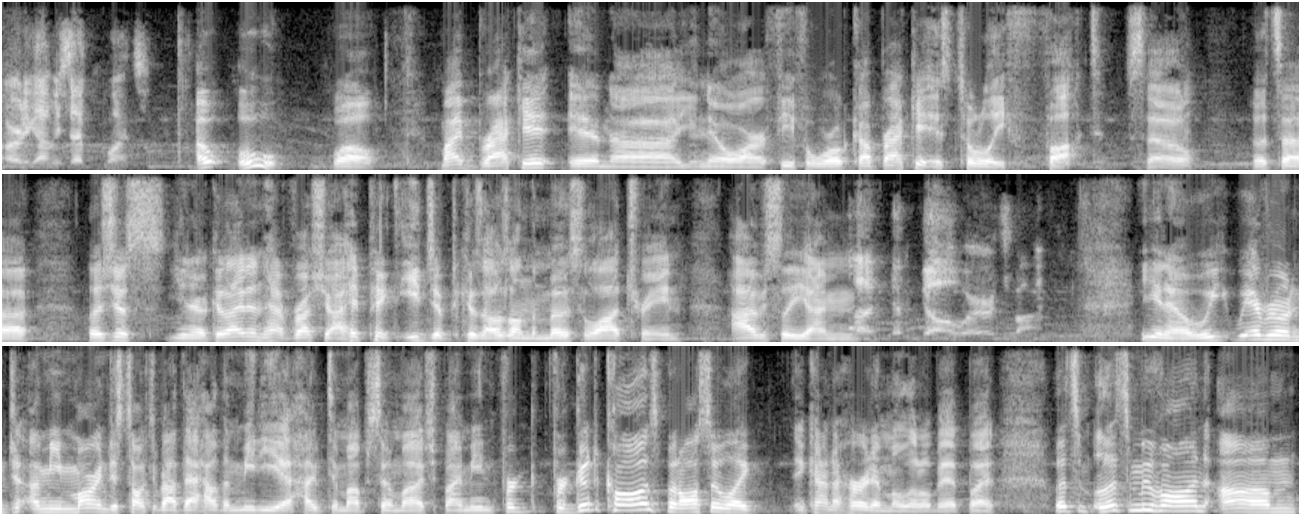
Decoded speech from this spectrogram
Already got me seven points. Oh, oh. Well, my bracket in uh, you know our FIFA World Cup bracket is totally fucked. So let's uh let's just you know because I didn't have Russia, I had picked Egypt because I was on the Mo Salah train. Obviously, I'm Uh, go where it's fine. you know we, we everyone. I mean, Martin just talked about that how the media hyped him up so much, but I mean for for good cause, but also like it kind of hurt him a little bit. But let's let's move on. Um,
